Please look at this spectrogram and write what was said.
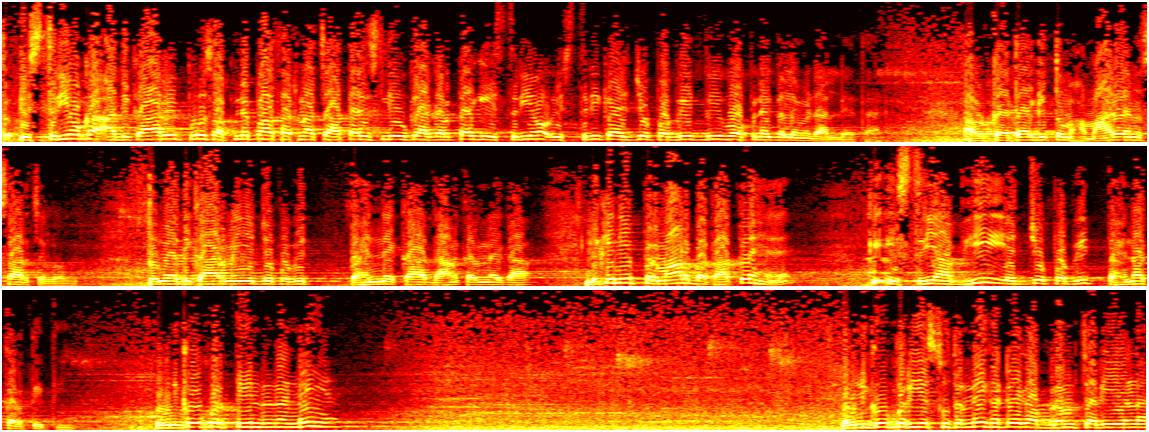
तो स्त्रियों का अधिकार भी पुरुष अपने पास रखना चाहता है, इसलिए वो क्या करता है कि स्त्रियों, स्त्री का जो पवित्र भी वो अपने गले में डाल लेता है और कहता है कि तुम हमारे अनुसार चलोगे। तुम्हें अधिकार नहीं है जो पवित्र पहनने का दान करने का। लेकिन ये प्रमाण बताते हैं कि स्त्रियाँ भी यज्ञो पवित्र पहना करती थी। उनके ऊपर तीन ऋण नहीं है। उनके ऊपर ये सूत्र नहीं घटेगा ब्रह्मचर्य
